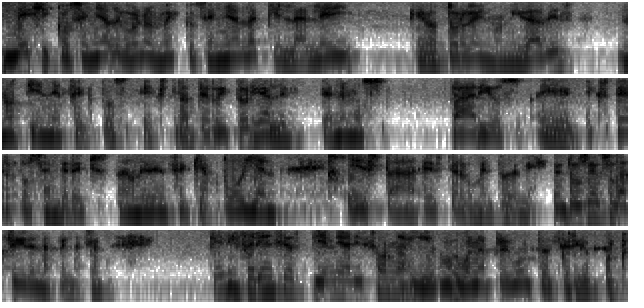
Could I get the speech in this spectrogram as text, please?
México señala, el gobierno de México señala que la ley que otorga inmunidades no tiene efectos extraterritoriales. Tenemos varios eh, expertos en derecho estadounidense que apoyan esta, este argumento de México. Entonces eso va a seguir en la apelación. ¿Qué diferencias tiene Arizona? Y es muy buena pregunta, serio, porque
